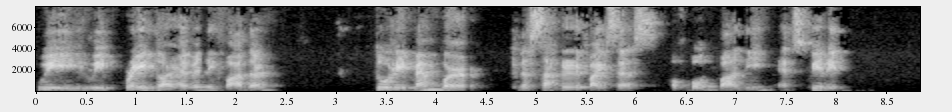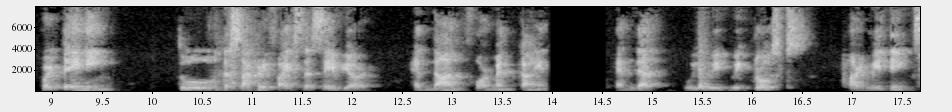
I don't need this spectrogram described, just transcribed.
We, we pray to our Heavenly Father to remember the sacrifices of both body and spirit pertaining to the sacrifice the Savior had done for mankind, and that we, we, we close our meetings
